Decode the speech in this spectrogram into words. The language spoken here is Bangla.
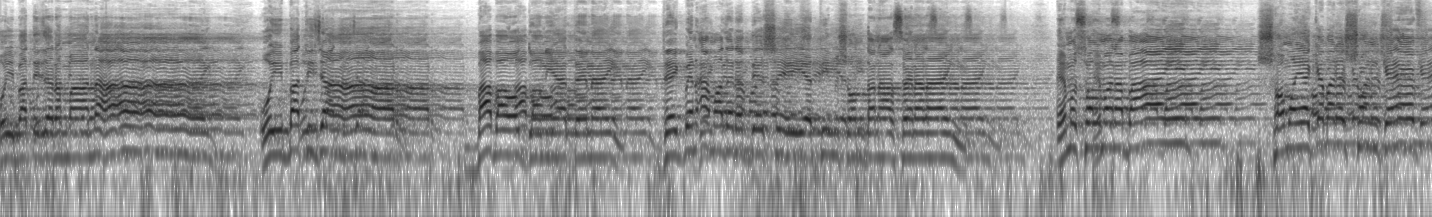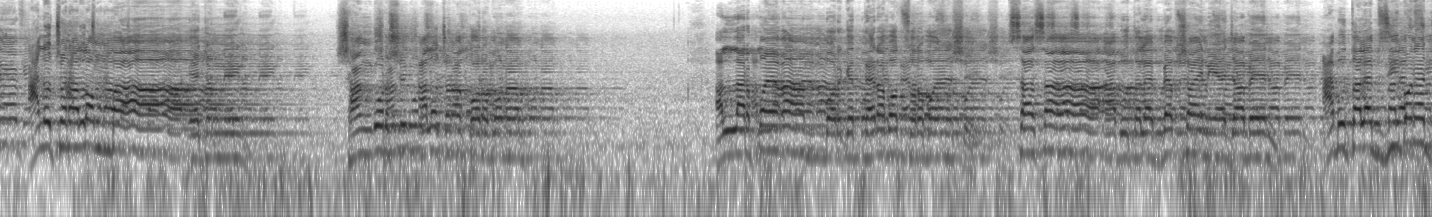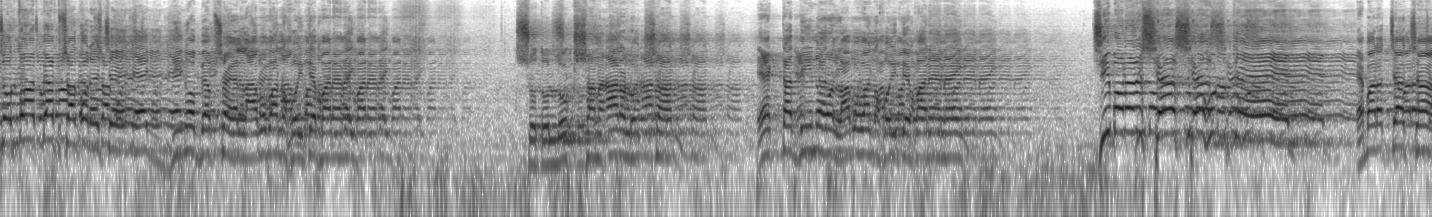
ওই বাতিজার মা নাই ওই বাতিজার বাবাও দুনিয়াতে নাই। দেখবেন আমাদের দেশে এতিম সন্তান আছে না নাই? এ মুসলমান ভাই সময় একেবারে সংক্ষেপ আলোচনা লম্বা। এজন্য সাংঘর্ষিক আলোচনা করব না। আল্লাহর পয়গাম্বরকে তেরো বছর বয়সে সাসা আবু তালেব ব্যবসায় নিয়ে যাবেন। আবু তালেব জীবনে যত ব্যবসা করেছে, একদিনও ব্যবসায় লাভবান হইতে পারে নাই। শুধু লোকসান আর লোকসান, একটা দিনও লাভবান হইতে পারে নাই। জীবনের শেষ মুহূর্তে এবার চাচা,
